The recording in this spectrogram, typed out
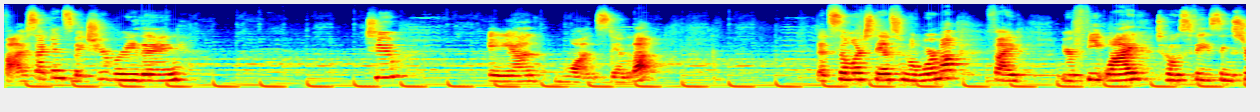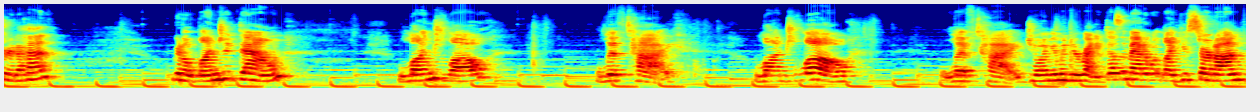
Five seconds, make sure you're breathing. Two, and one. Stand it up. That similar stance from the warm up. Find your feet wide, toes facing straight ahead. We're gonna lunge it down, lunge low, lift high, lunge low, lift high. Join me when you're ready. Doesn't matter what leg you start on,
